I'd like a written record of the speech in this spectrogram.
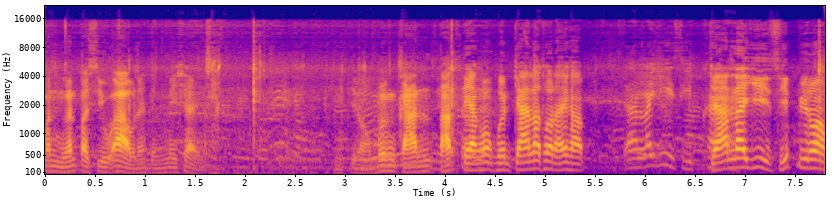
มันเหมือนปลาซิวอ้าวนะแต่มันไม่ใช่นะนี่พี่น้องเบิ่งการตัดแต่งของเพื่อนจานละเท่าไหร่ครับ จานละยี่สิบค่ะจานละยี่สิบพี่น้อง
